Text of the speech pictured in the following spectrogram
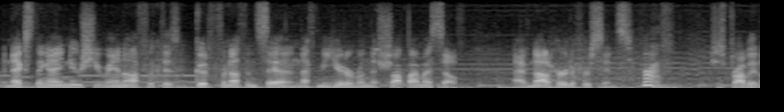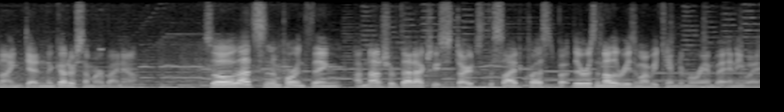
The next thing I knew, she ran off with this good-for-nothing sailor and left me here to run the shop by myself. I have not heard of her since. She's probably lying dead in a gutter somewhere by now. So that's an important thing. I'm not sure if that actually starts the side quest, but there was another reason why we came to Maramba anyway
